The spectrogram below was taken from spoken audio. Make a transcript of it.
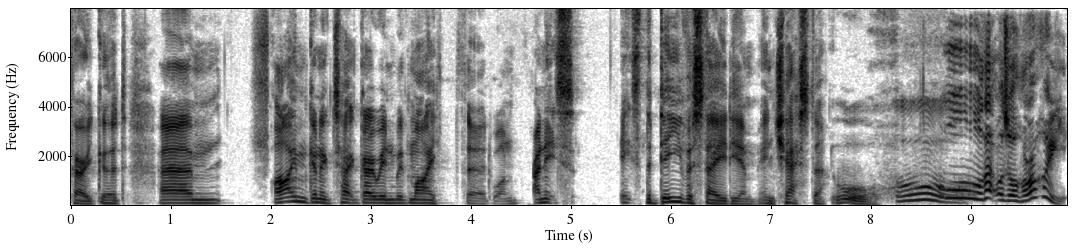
Very good. Um, I'm going to go in with my third one, and it's it's the Deva Stadium in Chester. Ooh, Oh, that was all right.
